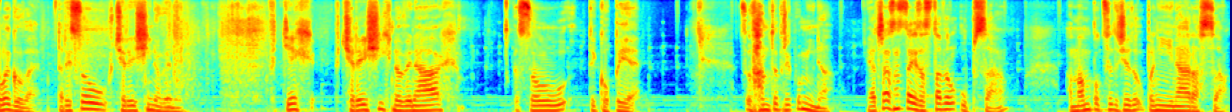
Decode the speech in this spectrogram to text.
Kolegové, tady jsou včerejší noviny. V těch včerejších novinách jsou ty kopie. Co vám to připomíná? Já třeba jsem se tady zastavil u psa a mám pocit, že je to úplně jiná rasa.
